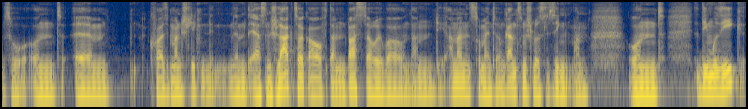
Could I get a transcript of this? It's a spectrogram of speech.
So. Und ähm, quasi man schlägt, nimmt erst ein Schlagzeug auf, dann Bass darüber und dann die anderen Instrumente und ganz zum Schluss singt man. Und die Musik,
